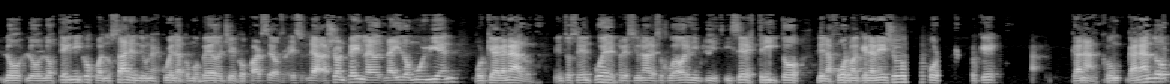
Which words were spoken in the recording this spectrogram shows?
lo- lo- los técnicos cuando salen de una escuela como Belichick o Parcells. La- a Sean Payne le, ha- le ha ido muy bien porque ha ganado. Entonces, él puede presionar a esos jugadores y, y- y ser estricto de la forma que eran ellos por- porque ganar. Con, ganando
